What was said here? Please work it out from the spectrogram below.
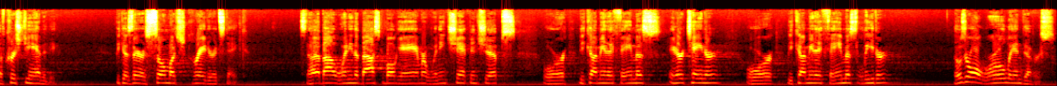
of Christianity? because there is so much greater at stake. It's not about winning the basketball game or winning championships or becoming a famous entertainer or becoming a famous leader. Those are all worldly endeavors,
